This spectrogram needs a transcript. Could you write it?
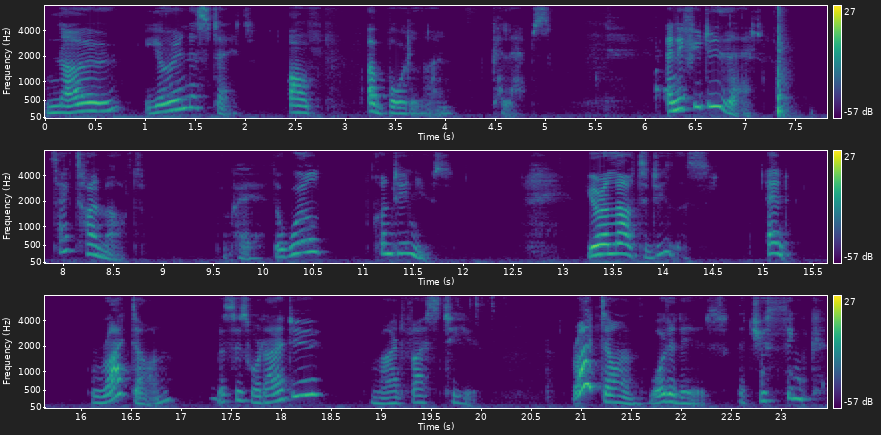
know you're in a state of a borderline collapse. And if you do that, take time out. Okay, the world continues. You're allowed to do this. And write down, this is what I do, my advice to you. Write down what it is that you think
